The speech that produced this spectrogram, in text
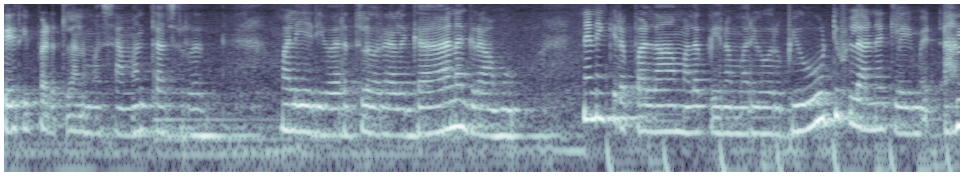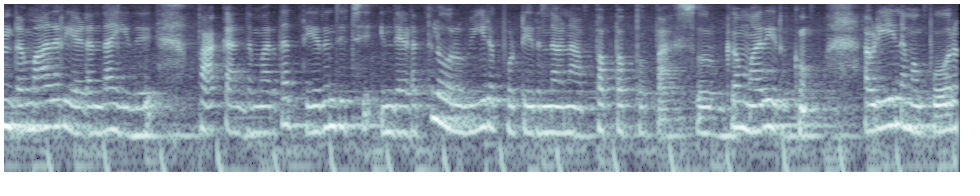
தேடி படத்தில் நம்ம சமந்தா சொல்கிறது மலையடி வரத்தில் ஒரு அழகான கிராமம். நினைக்கிறப்பெல்லாம் மழை பெய்கிற மாதிரி ஒரு பியூட்டிஃபுல்லான கிளைமேட் அந்த மாதிரி இடம் தான் இது. பார்க்க அந்த மாதிரி தான் தெரிஞ்சிச்சு. இந்த இடத்துல ஒரு வீடை போட்டு இருந்தானா அப்பப்பப்பப்பா சொர்க்கம் மாதிரி இருக்கும். அப்படியே நம்ம போகிற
